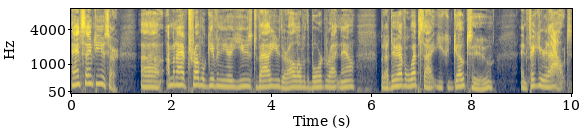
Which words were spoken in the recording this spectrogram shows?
And same to you, sir. Uh, I'm going to have trouble giving you a used value. They're all over the board right now. But I do have a website you could go to and figure it out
